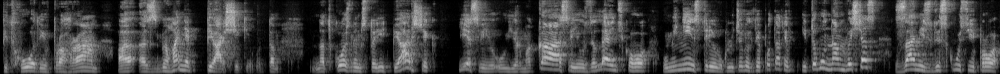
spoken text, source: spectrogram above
підходів, програм, а, а змагання піарщиків. От там над кожним стоїть піарщик, є свій у Єрмака, свій у Зеленського, у міністрів, у ключових депутатів. І тому нам весь час замість дискусії про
